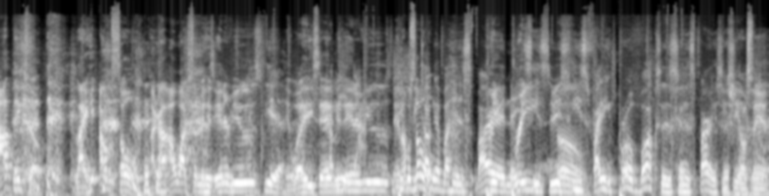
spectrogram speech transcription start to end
I think so. Like I'm sold. Like I, I watched some of his interviews. Yeah. and what he said I in his mean, interviews, and People I'm be sold. talking about his sparring. and Pre- he's, he's, um, he's fighting pro boxers and sparring You see what I'm saying?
